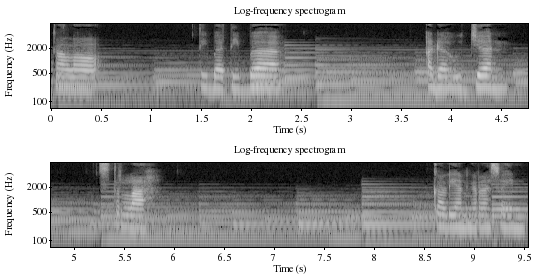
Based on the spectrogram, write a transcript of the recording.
kalau tiba-tiba ada hujan setelah kalian ngerasain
